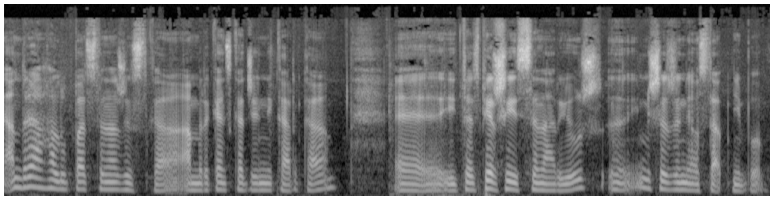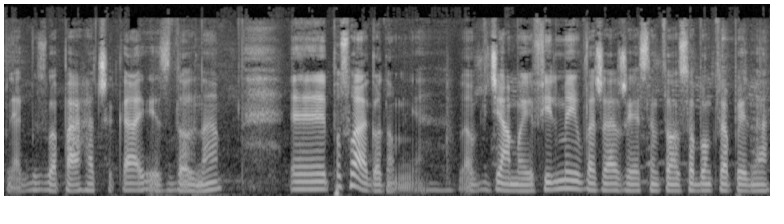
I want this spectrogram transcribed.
Andrea Halupa, scenarzystka, amerykańska dziennikarka. E, I to jest pierwszy jej scenariusz. E, myślę, że nie ostatni, bo jakby złapała haczyka jest zdolna. E, posłała go do mnie. Bo Widziała moje filmy i uważała, że jestem tą osobą, która powinna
